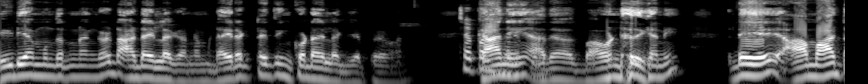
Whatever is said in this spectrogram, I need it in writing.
మీడియా ముందరున్నాం కాబట్టి ఆ డైలాగ్ అన్నాం. డైరెక్ట్ అయితే ఇంకో డైలాగ్ చెప్పేవాడిని. కానీ అది అది బాగుండదు కానీ అంటే ఆ మాట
